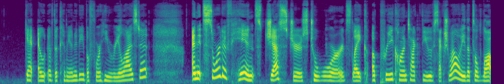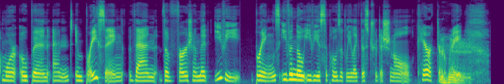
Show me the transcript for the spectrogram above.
get out of the community before he realized it. And it sort of hints, gestures towards like a pre contact view of sexuality that's a lot more open and embracing than the version that Evie brings, even though Evie is supposedly like this traditional character, right? Mhm.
